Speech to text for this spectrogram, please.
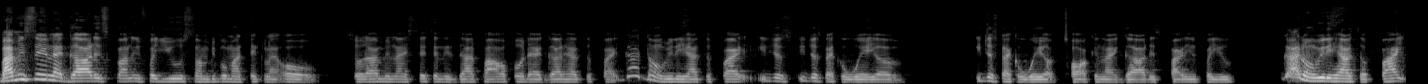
By me saying like God is fighting for you, some people might think like, oh, so that means like Satan is that powerful that God has to fight. God don't really have to fight. He just he just like a way of he just like a way of talking like God is fighting for you. God don't really have to fight.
